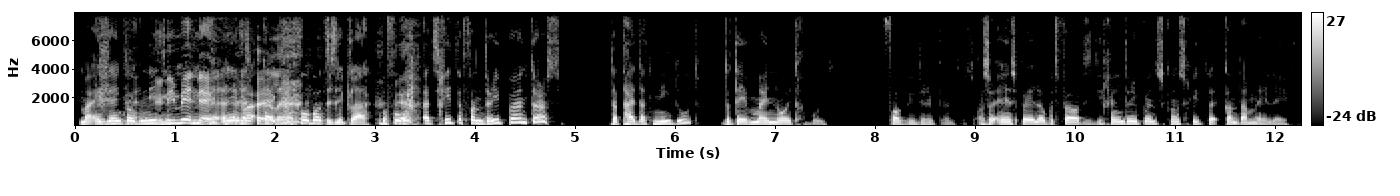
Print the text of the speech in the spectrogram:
Maar ik denk ook niet. Nu niet meer, nee. Nee, maar kijk, Het bijvoorbeeld, is niet klaar. bijvoorbeeld het schieten van drie punters, dat hij dat niet doet, dat heeft mij nooit geboeid. Fuck die drie punters. Als er één speler op het veld is die geen drie punters kan schieten, kan daarmee leven.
